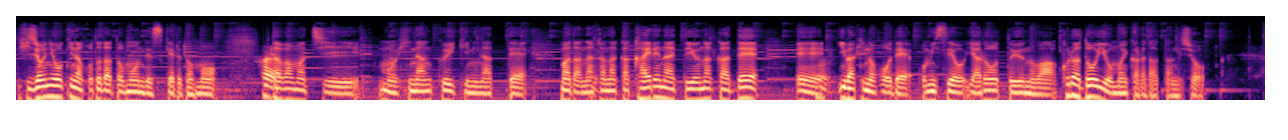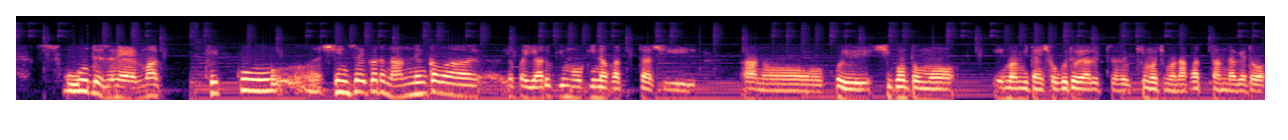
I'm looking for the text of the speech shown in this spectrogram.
非常に大きなことだと思うんですけれども、はい。双葉町も避難区域になってまだなかなか帰れないという中で、えーうん。いわきの方でお店をやろうというのはこれはどういう思いからだったんでしょそうですね、まあ、結構、震災から何年かはやっぱりやる気も起きなかったし、あのこういう仕事も今みたいに食堂やるっていう気持ちもなかったんだけど、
